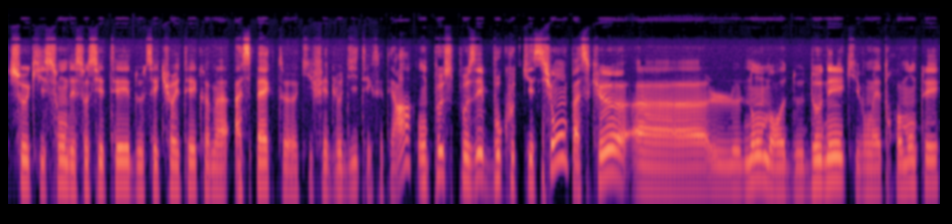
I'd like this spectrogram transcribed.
ceux qui sont des sociétés de sécurité comme Aspect qui fait de l'audit, etc. On peut se poser beaucoup de questions parce que le nombre de données qui vont être remontés,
